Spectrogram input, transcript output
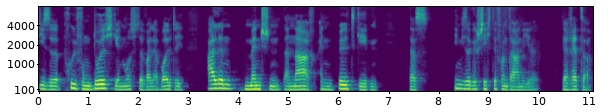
diese Prüfung durchgehen musste, weil er wollte allen Menschen danach ein Bild geben, dass in dieser Geschichte von Daniel der Retter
